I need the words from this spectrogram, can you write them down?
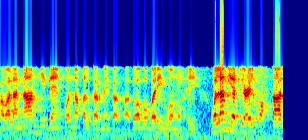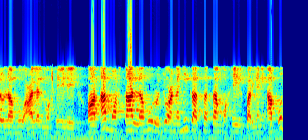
حوالہ نام ہی دین کو نقل کرنے کا تھا، تو اب وہ بری ہوا محیل ولم یرجع المحتال له على المحیل اور اب محتال لہو رجوع نہیں کر سکتا محیل پر یعنی اب اس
